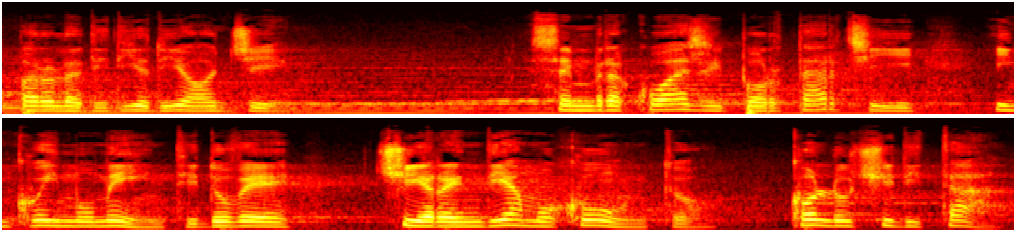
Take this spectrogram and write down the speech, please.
La parola di Dio di oggi sembra quasi portarci in quei momenti dove ci rendiamo conto con lucidità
